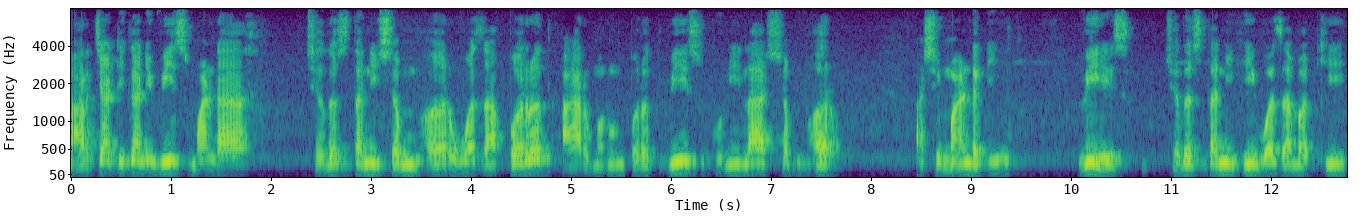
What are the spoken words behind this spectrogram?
आरच्या ठिकाणी वीस मांडा छेदस्थानी शंभर वजा परत आर म्हणून परत वीस गुणीला शंभर. अशी मांडणी वीस छेदस्थानी ही वजाबाकी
